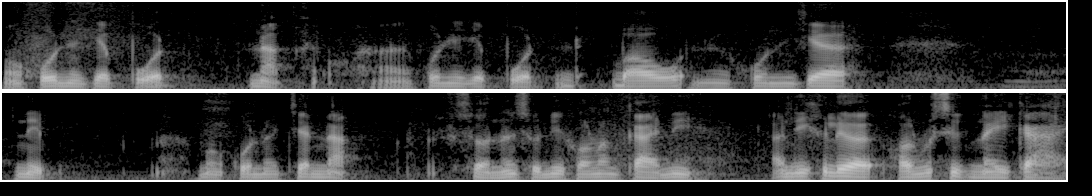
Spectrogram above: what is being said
บางคนจะปวดหนักบางคนจะปวดเบาบางคนจะเหน็บบางคนจะหนัก ส่วนนั้นส่วนนี้ของร่างกายนี่ อันนี้เขาเรียกความรู้สึกในกาย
